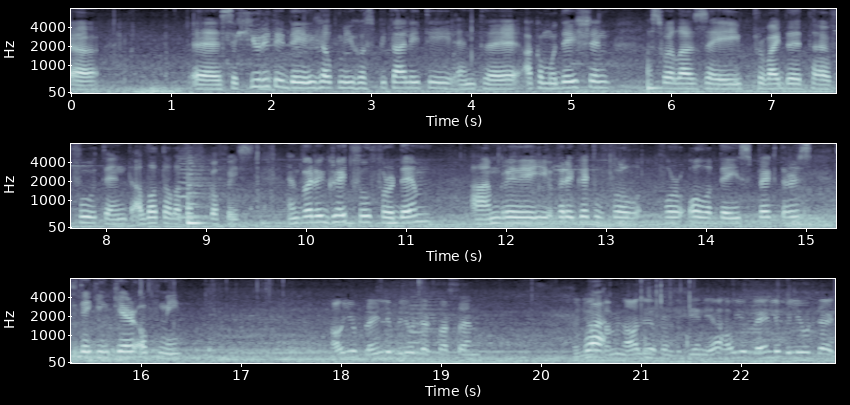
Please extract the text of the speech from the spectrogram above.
uh, uh security. They helped me hospitality and uh, accommodation, as well as they provided uh, food and a lot, a lot of coffees. I'm very grateful for them. I'm very, very grateful for, for all of the inspectors to taking care of me. How you blindly believe that person? When you are coming all the way from Lithuania, how you blindly believe that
